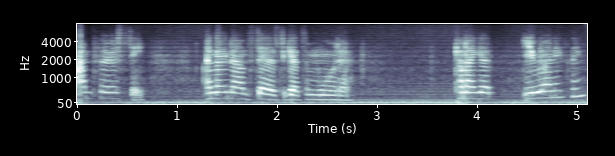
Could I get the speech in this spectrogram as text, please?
I'm thirsty. I'm going downstairs to get some water. Can I get you anything?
